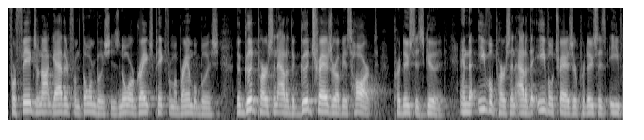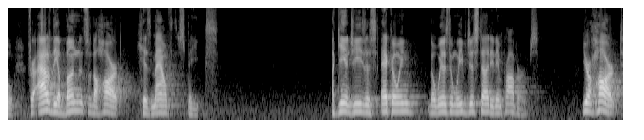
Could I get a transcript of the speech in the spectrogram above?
For figs are not gathered from thorn bushes, nor grapes picked from a bramble bush. The good person out of the good treasure of his heart produces good, and the evil person out of the evil treasure produces evil. For out of the abundance of the heart, his mouth speaks. Again, Jesus echoing the wisdom we've just studied in Proverbs. Your heart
